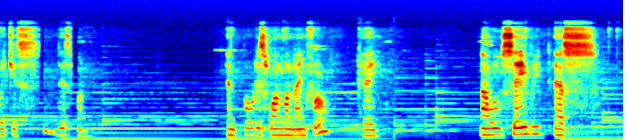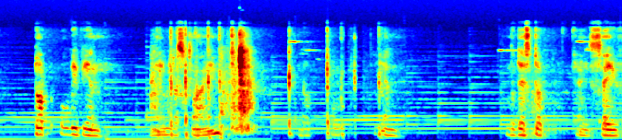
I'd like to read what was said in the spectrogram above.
which is this one. And port is 1194 okay. Now we'll save it as .ovpn name as client .ovpn the desktop. Okay save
